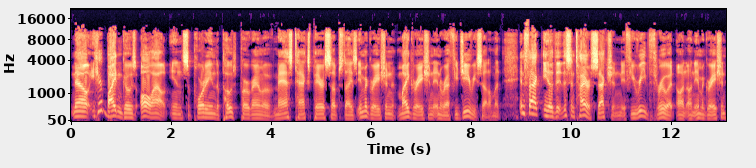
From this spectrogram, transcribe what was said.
Now, here Biden goes all out in supporting the post program of mass taxpayer subsidized immigration, migration, and refugee resettlement. In fact, you know, th- this entire section, if you read through it on, on immigration,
